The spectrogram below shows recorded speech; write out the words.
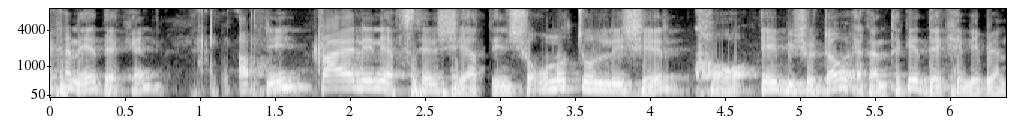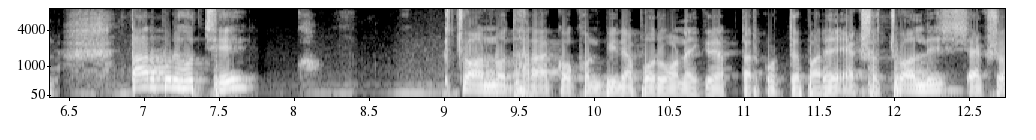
এখানে দেখেন আপনি ট্রায়াল ইন অ্যাবসেন্সিয়া তিনশো উনচল্লিশের খ, এই বিষয়টাও এখান থেকে দেখে নেবেন। তারপরে হচ্ছে চুয়ান্ন ধারা কখন বিনা পরোয়ানায় গ্রেপ্তার করতে পারে? একশো চুয়াল্লিশ, একশো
